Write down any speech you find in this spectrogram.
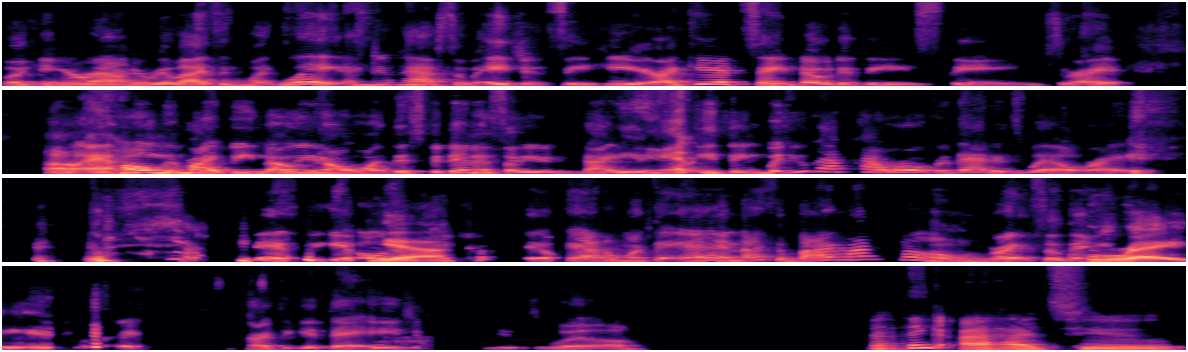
looking around and realizing like, wait, I do have some agency here. I can't say no to these things, right? Uh, at home, it might be no, you don't want this for dinner, so you're not eating anything, but you have power over that as well, right? as we get older, yeah. Say, okay, I don't want the end. I can buy my phone, right? So then, right. right, start to get that agency as well. I think I had to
